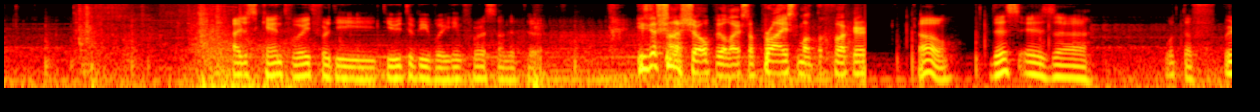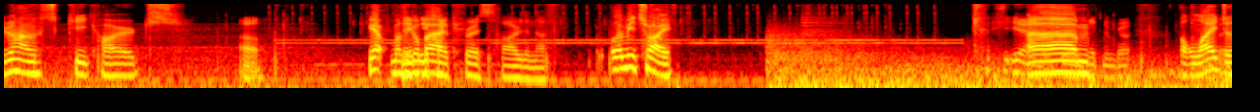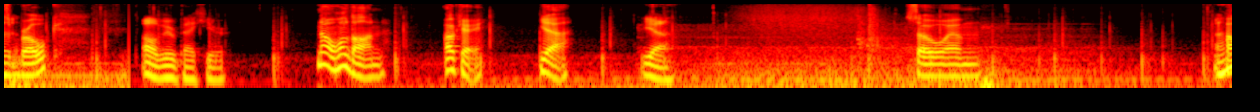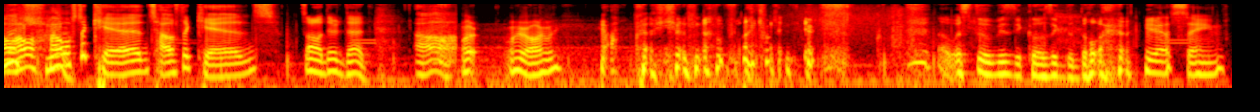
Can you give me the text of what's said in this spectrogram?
I just can't wait for the dude to be waiting for us under the. He's just gonna show up here like surprise, motherfucker. Oh, this is uh, what the f? We don't have key cards. Oh, Yep, let's maybe go if back. I press hard enough. Let me try. yeah. Um, button, bro. The light just broke. Oh, we're back here. No, hold on. Okay. Yeah. Yeah. So, um, I'm how, not how, sure. how's the kids? How's the kids? Oh, they're dead. Oh, where, where are we? I don't fucking. I was too busy closing the door. yeah, same.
